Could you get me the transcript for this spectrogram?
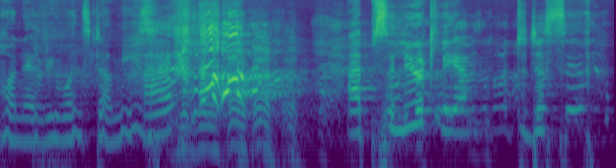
On everyone's tummies. Absolutely. I was about to just say that.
